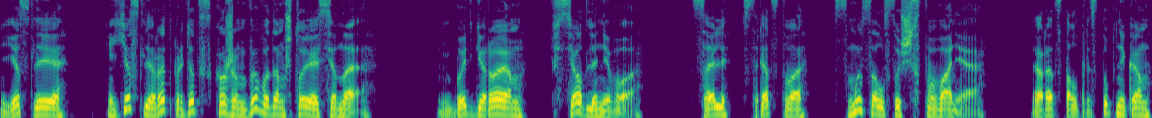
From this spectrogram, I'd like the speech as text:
Если... Если Ред придёт к схожим выводам, что и Асине. Быть героем — всё для него. Цель, средства, смысл существования. Ред стал преступником,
